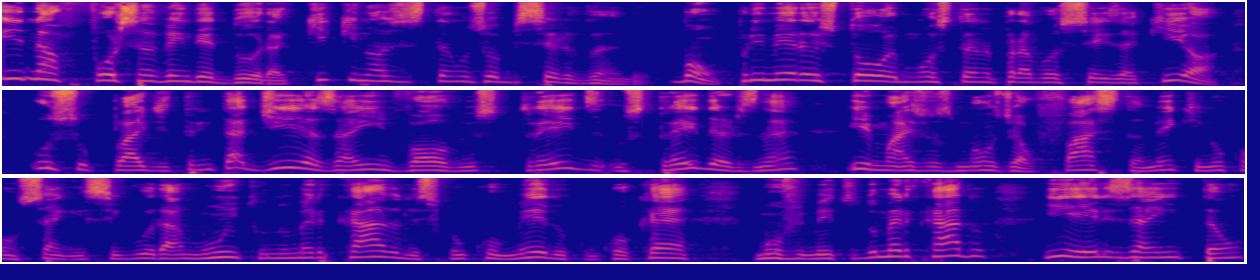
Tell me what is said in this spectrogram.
E na força vendedora, o que, que nós estamos observando? Bom, primeiro eu estou mostrando para vocês aqui ó, o supply de 30 dias, aí envolve os, trades, os traders né? e mais os mãos de alface também, que não conseguem segurar muito no mercado, eles ficam com medo com qualquer movimento do mercado, e eles aí então,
